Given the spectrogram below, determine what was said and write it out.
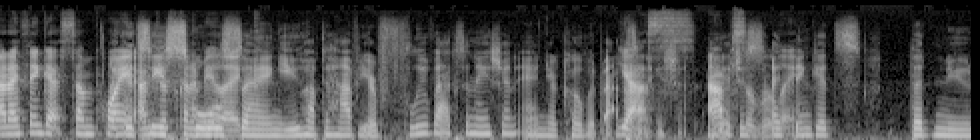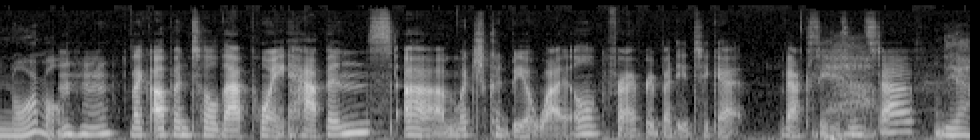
And I think at some I point could I'm see just to be schools like, saying you have to have your flu vaccination and your COVID Yes, vaccination. Like, I just I think it's the new normal. hmm like up until that point happens, um, which could be a while for everybody to get vaccines and stuff. Yeah.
